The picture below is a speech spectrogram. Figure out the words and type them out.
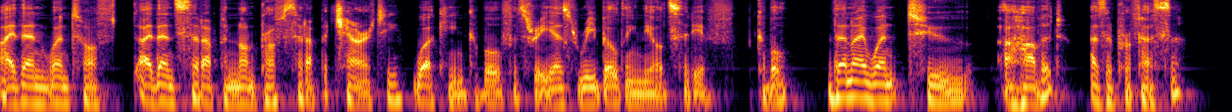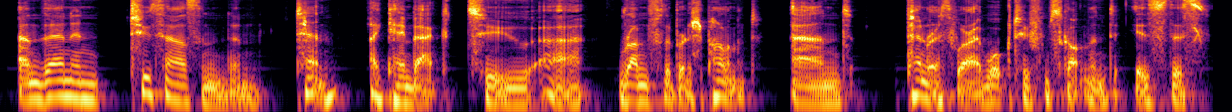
I then went off, I then set up a non-profit, set up a charity working in Kabul for three years, rebuilding the old city of Kabul. Then I went to Harvard as a professor. And then in 2010, I came back to uh, run for the British Parliament. And Penrith, where I walk to from Scotland, is this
